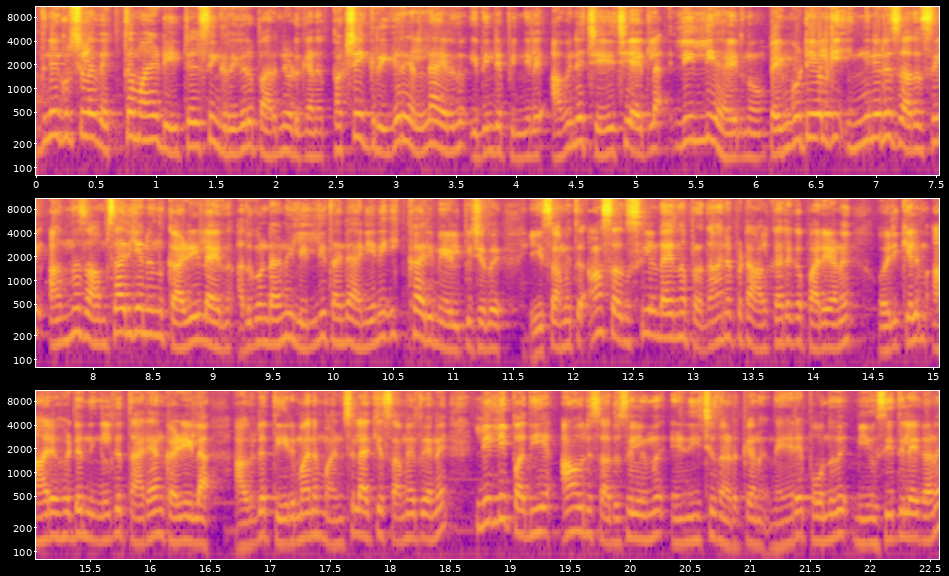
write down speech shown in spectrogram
അതിനെക്കുറിച്ചുള്ള വ്യക്തമായ ഡീറ്റെയിൽസും ഗ്രിഗർ പറഞ്ഞു കൊടുക്കുകയാണ്. പക്ഷേ ഗ്രിഗർ അല്ലായിരുന്നു ഇതിന്റെ പിന്നിൽ അവന്റെ ചേച്ചിയായിട്ടുള്ള ലില്ലി ആയിരുന്നു. പെൺകുട്ടികൾക്ക് ഇങ്ങനെയൊരു സദസ്സിൽ അന്ന് സംസാരിക്കാനൊന്നും കഴിയില്ലായിരുന്നു. അതുകൊണ്ടാണ് ലില്ലി തന്റെ അനിയനെ ഇക്കാര്യം ഏൽപ്പിച്ചത്. ഈ സമയത്ത് ആ സദസ്സിലുണ്ടായിരുന്ന പ്രധാനപ്പെട്ട ആൾക്കാരൊക്കെ പറയാണ് ഒരിക്കലും ആരോ ഹെഡ് നിങ്ങൾക്ക് തരാൻ കഴിയില്ല. അവരുടെ തീരുമാനം മനസ്സിലാക്കിയ സമയത്ത് തന്നെ ലില്ലി പതിയെ ആ ഒരു സദസ്സിൽ നിന്ന് എണീച്ച് നടക്കുകയാണ്. നേരെ പോകുന്നത് മ്യൂസിയത്തിലേക്കാണ്.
